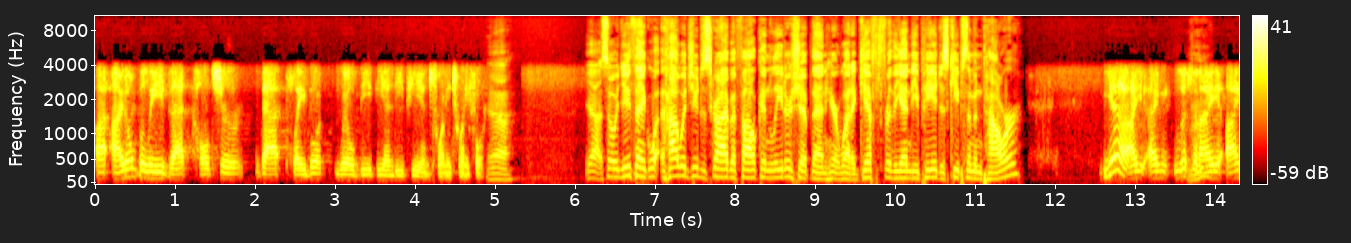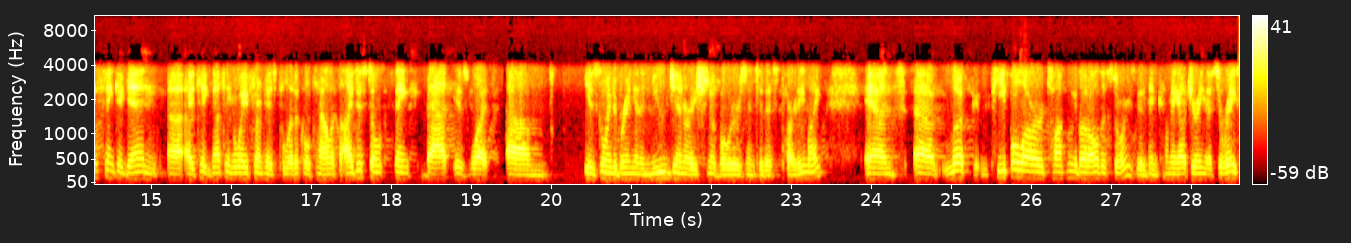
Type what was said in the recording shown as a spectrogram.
I, I don't believe that culture, that playbook, will beat the NDP in 2024. Yeah. Yeah. So, do you think? How would you describe a Falcon leadership then? Here, what a gift for the NDP. It just keeps them in power. Yeah, I, I listen. Mm-hmm. I I think again, uh, I take nothing away from his political talents. I just don't think that is what um, is going to bring in a new generation of voters into this party, Mike. And uh, look, people are talking about all the stories that have been coming out during this race.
